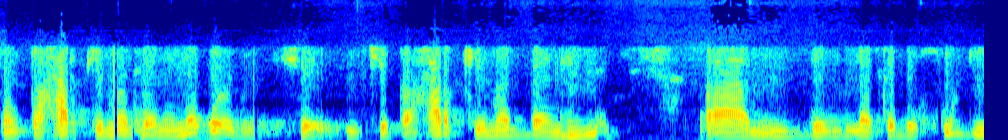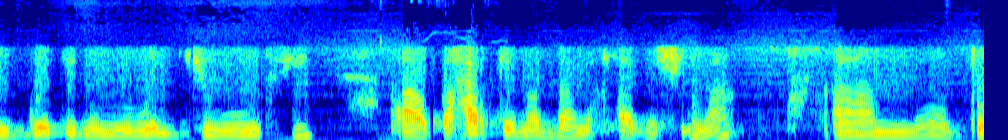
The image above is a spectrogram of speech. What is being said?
موږ په هر قیمت باندې نه غواړو چې په هر قیمت باندې د لکه د خوږي ګوتې نه نیول چې وسی او په هر قیمت باندې خلاص شي نه په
